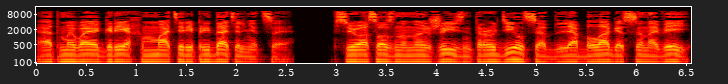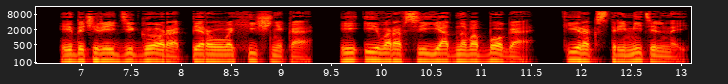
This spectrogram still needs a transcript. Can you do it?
отмывая грех матери-предательницы. Всю осознанную жизнь трудился для блага сыновей и дочерей Дигора, первого хищника, и Ивара Всеядного бога, Кирок Стремительный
